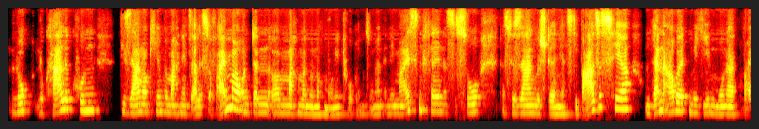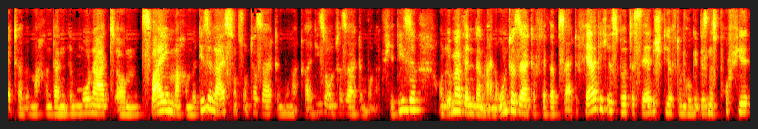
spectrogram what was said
lo lokale Kunden, die sagen, okay, wir machen jetzt alles auf einmal und dann ähm, machen wir nur noch Monitoring, sondern in den meisten Fällen ist es so, dass wir sagen, wir stellen jetzt die Basis her und dann arbeiten wir jeden Monat weiter. Wir machen dann im Monat ähm, zwei, machen wir diese Leistungsunterseite, im Monat drei diese Unterseite, im Monat vier diese und immer wenn dann eine Unterseite auf der Webseite fertig ist, wird dasselbe Spiel auf dem Google Business Profil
